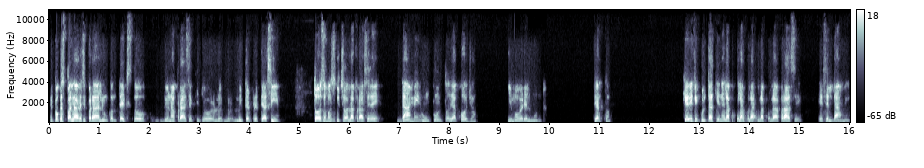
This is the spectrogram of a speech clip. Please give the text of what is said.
En pocas palabras, y para darle un contexto de una frase que yo lo, lo interpreté así, todos hemos escuchado la frase de dame un punto de apoyo y mover el mundo. ¿Cierto? ¿Qué dificultad tiene la, frase? Es el dame.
